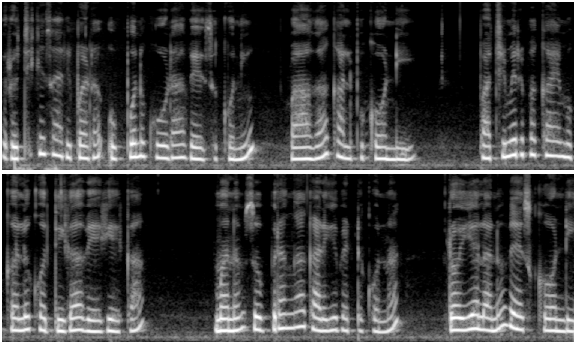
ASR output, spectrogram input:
రుచికి సరిపడ ఉప్పును కూడా వేసుకొని బాగా కలుపుకోండి. పచ్చిమిరపకాయ ముక్కలు కొద్దిగా వేగాక మనం శుభ్రంగా కడిగి పెట్టుకున్న రొయ్యలను వేసుకోండి.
